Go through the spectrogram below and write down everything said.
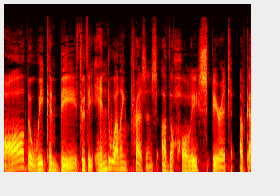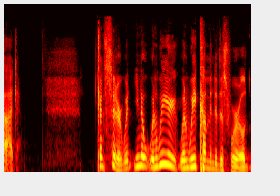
all that we can be through the indwelling presence of the Holy Spirit of God. Consider when you know when we when we come into this world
